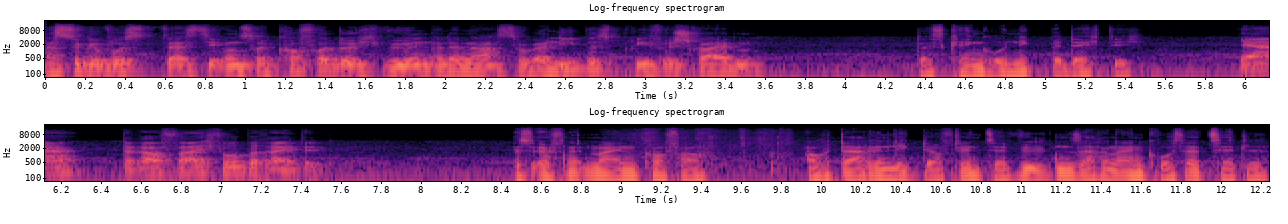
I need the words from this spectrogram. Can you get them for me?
Hast du gewusst, dass die unsere Koffer durchwühlen und danach sogar Liebesbriefe schreiben? Das Känguru nickt bedächtig. Ja, darauf war ich vorbereitet. Es öffnet meinen Koffer. Auch darin liegt auf den zerwühlten Sachen ein großer Zettel.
